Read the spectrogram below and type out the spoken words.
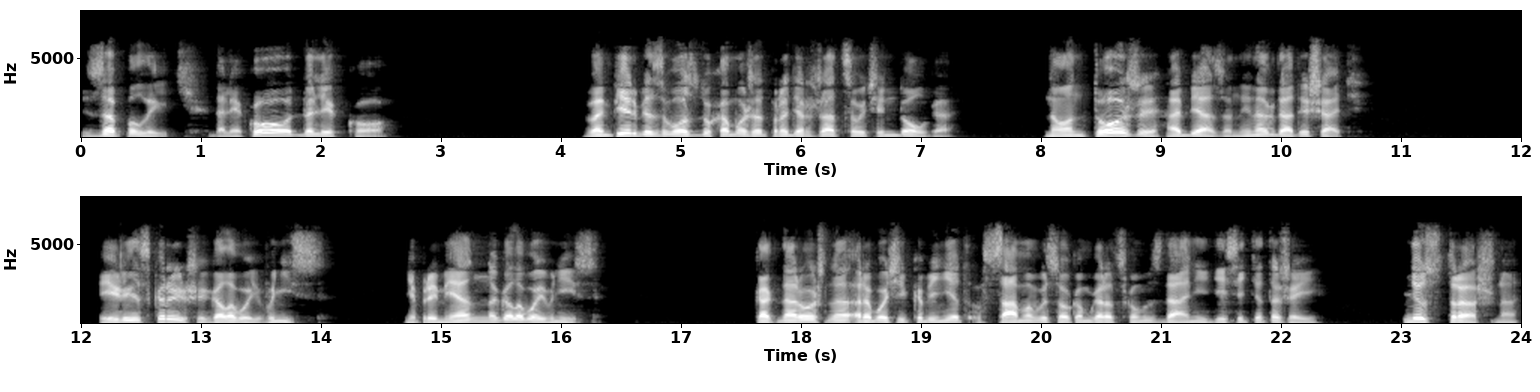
заплыть далеко-далеко. Вампир без воздуха может продержаться очень долго, но он тоже обязан иногда дышать. Или с крыши головой вниз, непременно головой вниз. Как нарочно рабочий кабинет в самом высоком городском здании, десять этажей. Не страшно.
